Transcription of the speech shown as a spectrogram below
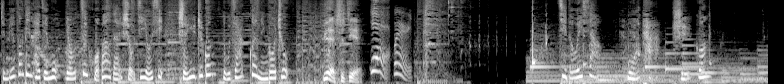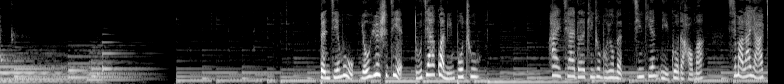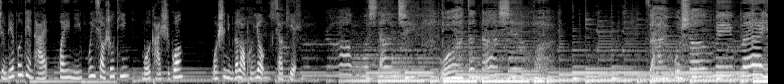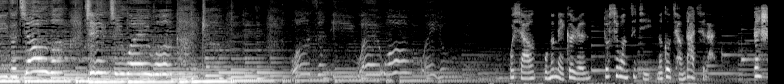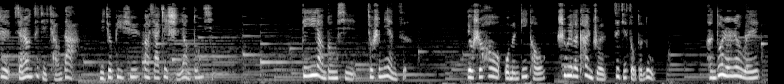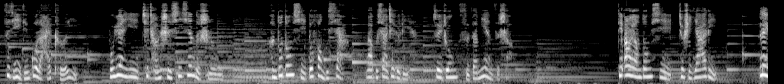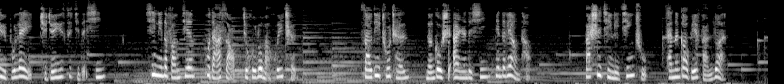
枕边风电台节目由最火爆的手机游戏《神域之光》独家冠名播出。月世界，记得微笑，摩卡时光。本节目由月世界独家冠名播出。嗨，亲爱的听众朋友们，今天你过得好吗？喜马拉雅枕边风电台欢迎您微笑收听摩卡时光，我是你们的老朋友小铁。在我生命每个角落，我想，我们每个人都希望自己能够强大起来，但是想让自己强大，你就必须放下这十样东西。第一样东西就是面子。有时候我们低头是为了看准自己走的路。很多人认为自己已经过得还可以，不愿意去尝试新鲜的事物，很多东西都放不下，拉不下这个脸，最终死在面子上。第二样东西就是压力，累与不累取决于自己的心。心灵的房间不打扫就会落满灰尘，扫地除尘能够使黯然的心变得亮堂。把事情理清楚，才能告别烦乱；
